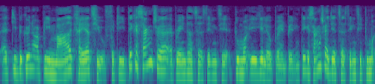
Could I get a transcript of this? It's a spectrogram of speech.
at de begynder at blive meget kreative, fordi det kan sagtens være, at brandet har taget stilling til, at du må ikke lave brandbidding. Det kan sagtens være, at de har taget stilling til, at du må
